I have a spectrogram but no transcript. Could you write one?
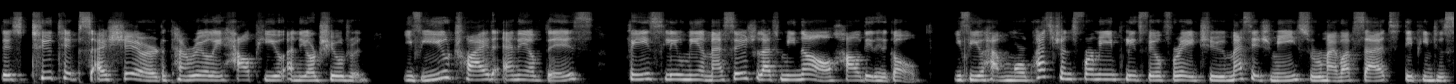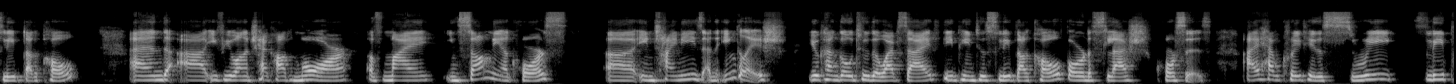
these two tips i shared can really help you and your children. If you tried any of this please leave me a message. Let me know how did it go. If you have more questions for me please feel free to message me through my website deepintosleep.co and uh, if you want to check out more of my insomnia course uh, in Chinese and English, you can go to the website deepintosleep.co forward slash courses. I have created three sleep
